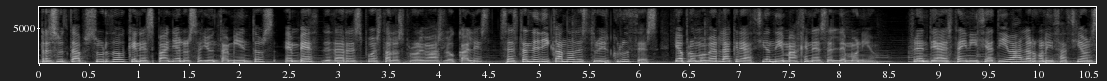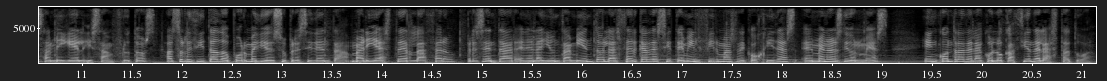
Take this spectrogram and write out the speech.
Resulta absurdo que en España los ayuntamientos, en vez de dar respuesta a los problemas locales, se están dedicando a destruir cruces y a promover la creación de imágenes del demonio. Frente a esta iniciativa, la organización San Miguel y San Frutos ha solicitado por medio de su presidenta, María Esther Lázaro, presentar en el ayuntamiento las cerca de 7.000 firmas recogidas en menos de un mes en contra de la colocación de la estatua.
